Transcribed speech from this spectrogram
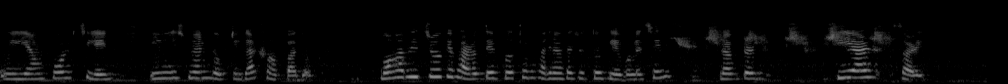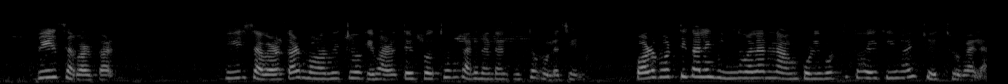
উইলিয়াম ফোর্ড ছিলেন ইংলিশম্যান পত্রিকার সম্পাদক। মহাবিদ্রোহকে ভারতের প্রথম স্বাধীনতা যুদ্ধ কে বলেছেন? ডক্টর জি আর, সরি বীর সাভারকার। বীর সাভারকার মহাবিদ্রোহকে ভারতের প্রথম স্বাধীনতা যুদ্ধ বলেছেন। পরবর্তীকালে হিন্দু মেলার নাম পরিবর্তিত হয়ে কি হয়? চৈত্র মেলা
